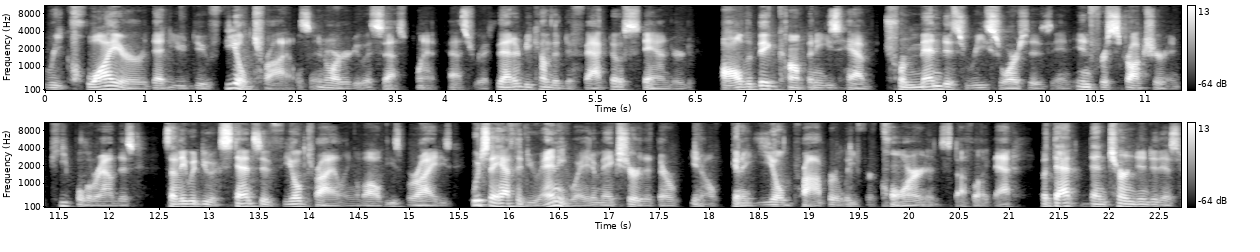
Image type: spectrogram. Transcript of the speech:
require that you do field trials in order to assess plant pest risk. That had become the de facto standard. All the big companies have tremendous resources and infrastructure and people around this. So they would do extensive field trialing of all these varieties, which they have to do anyway to make sure that they're, you know, going to yield properly for corn and stuff like that. But that then turned into this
